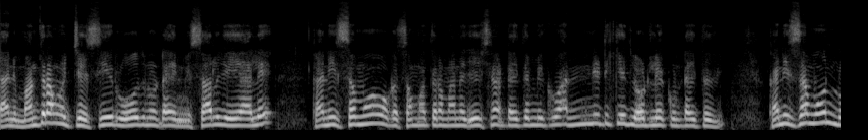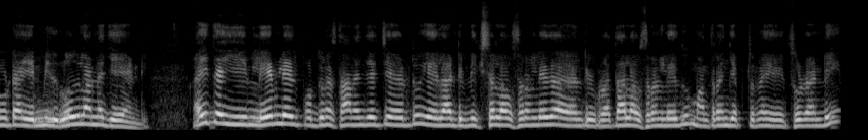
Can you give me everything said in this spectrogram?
దాని మంత్రం వచ్చేసి రోజు నూట ఎనిమిది సార్లు చేయాలి. కనీసము ఒక సంవత్సరం అన్న చేసినట్టయితే మీకు అన్నిటికీ లోటు లేకుండా అవుతుంది కనీసము నూట ఎనిమిది రోజులన్నా చేయండి. అయితే ఈయన ఏం లేదు పొద్దున స్నానం చేసేటట్టు ఎలాంటి నిక్షలు అవసరం లేదు ఎలాంటి వ్రతాలు అవసరం లేదు మంత్రం చెప్తున్నాయి చూడండి.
